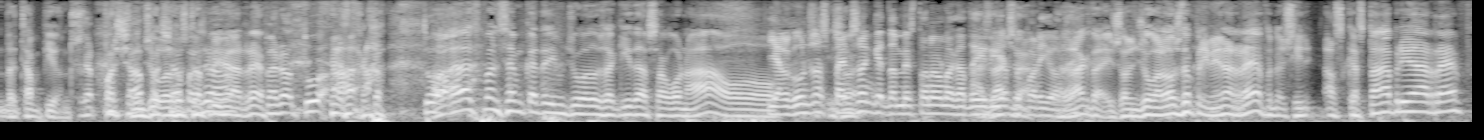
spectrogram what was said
de Champions. per això, són per jugadors això, per de primera això. ref. Però tu- Està a- clar. tu- a vegades pensem que tenim jugadors aquí de segona A o... I alguns es i són- pensen que també estan a una categoria exacte, superior. Eh? Exacte, i són jugadors de primera ref. O sigui, els que estan a primera ref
